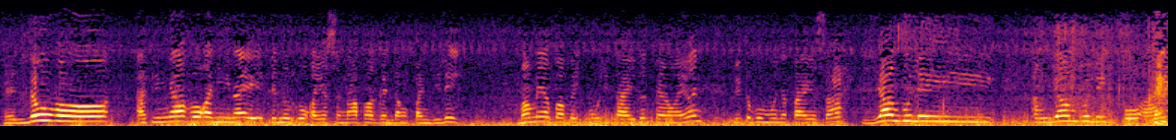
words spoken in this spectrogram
Hello po! At yun nga po kanina, eh, itinuro ko kayo sa napakagandang pandilig. Mamaya babalik po ulit tayo doon, pero ngayon, dito po muna tayo sa Yambo Lake! Ang Yambo Lake po ay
